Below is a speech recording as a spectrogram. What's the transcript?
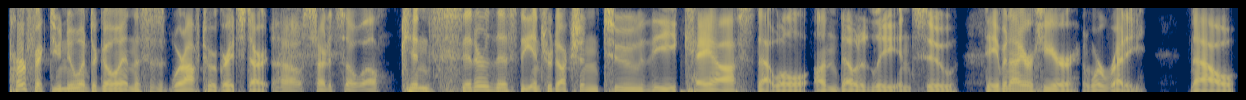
Perfect. You knew when to go in. This is we're off to a great start. Oh, started so well. Consider this the introduction to the chaos that will undoubtedly ensue. Dave and I are here and we're ready. Now,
